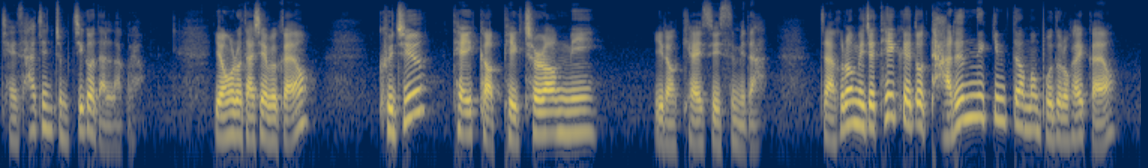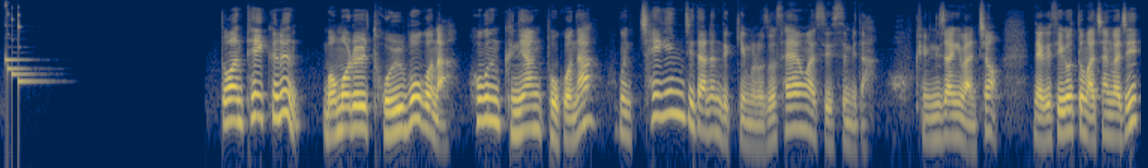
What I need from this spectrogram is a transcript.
제 사진 좀 찍어 달라고요. 영어로 다시 해볼까요? Could you take a picture of me? 이렇게 할 수 있습니다. 자, 그럼 이제 take의 또 다른 느낌도 한번 보도록 할까요? 또한 take는 뭐뭐를 돌보거나 혹은 그냥 보거나 혹은 책임지다는 느낌으로도 사용할 수 있습니다. 오, 굉장히 많죠? 네, 그래서 이것도 마찬가지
